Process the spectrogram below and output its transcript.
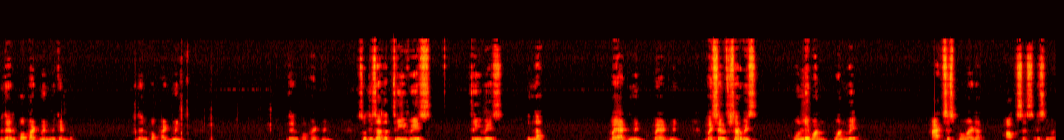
with the help of admin we can do. With the help of admin. The help of admin. So these are the three ways, three ways in the by admin, by admin. By self-service, only one one way. Access provider, access receiver.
